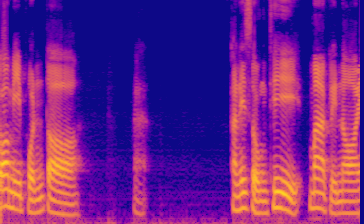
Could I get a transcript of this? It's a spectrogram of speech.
ก็มีผลต่อ อันนี้สงที่มากหรือน้อย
